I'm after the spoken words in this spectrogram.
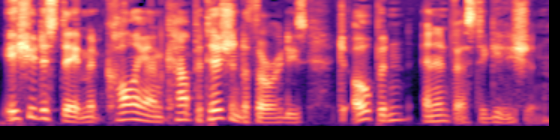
issued a statement calling on competition authorities to open an investigation.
